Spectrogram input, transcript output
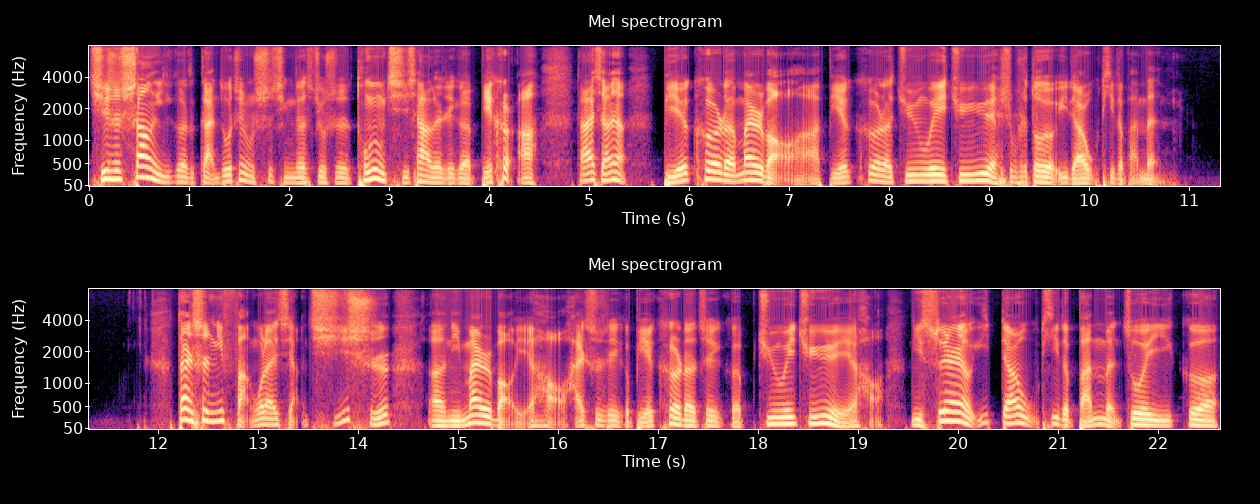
其实上一个敢做这种事情的，就是通用旗下的这个别克啊。大家想想。别克的迈锐宝啊，别克的君威、君越是不是都有一点五 T 的版本？但是你反过来想，其实，呃，你迈锐宝也好，还是这个别克的这个君威、君越也好，你虽然有一点五 T 的版本作为一个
